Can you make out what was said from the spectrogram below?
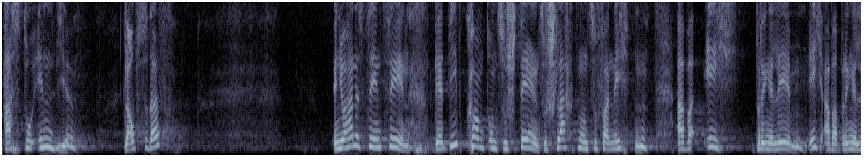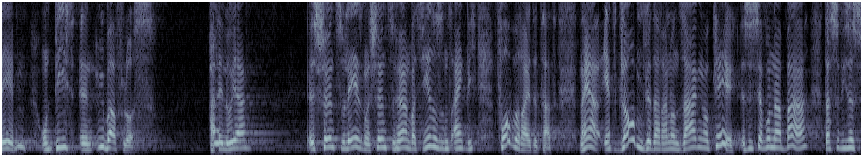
hast du in dir. Glaubst du das? In Johannes 10,10, 10, der Dieb kommt, um zu stehlen, zu schlachten und zu vernichten, aber ich bringe Leben, ich aber bringe Leben und dies in Überfluss. Halleluja. Ist schön zu lesen, ist schön zu hören, was Jesus uns eigentlich vorbereitet hat. Naja, jetzt glauben wir daran und sagen, okay, es ist ja wunderbar, dass du dieses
